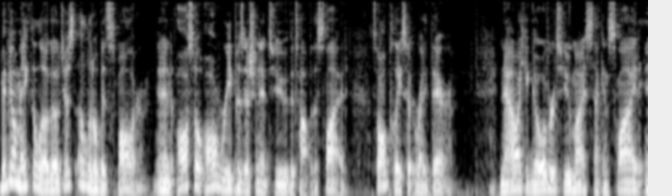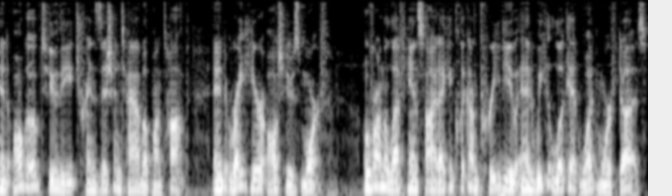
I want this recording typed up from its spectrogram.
Maybe I'll make the logo just a little bit smaller and also I'll reposition it to the top of the slide. So I'll place it right there. Now I could go over to my second slide and I'll go up to the transition tab up on top. And right here, I'll choose morph. Over on the left-hand side, I can click on preview and we could look at what morph does.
